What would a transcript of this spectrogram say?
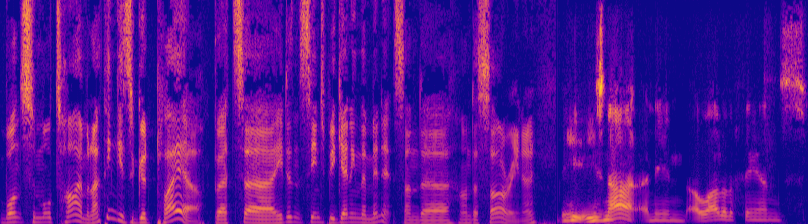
want some more time, and I think he's a good player, but uh, he doesn't seem to be getting the minutes under under Sarri, no? He, he's not. I mean, a lot of the fans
